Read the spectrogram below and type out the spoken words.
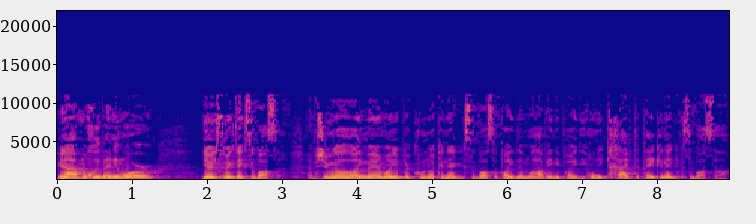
you're not mechuyev anymore. Yoyis takes Subasa. Only Chayv to pay Kenegik Sabasa.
